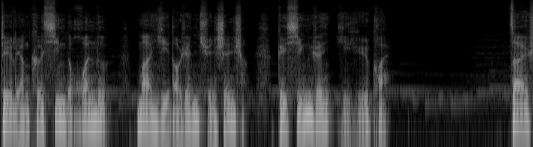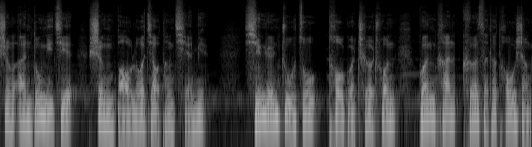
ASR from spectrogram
这两颗心的欢乐漫溢到人群身上，给行人以愉快。在圣安东尼街圣保罗教堂前面。行人驻足，透过车窗观看科赛特头上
